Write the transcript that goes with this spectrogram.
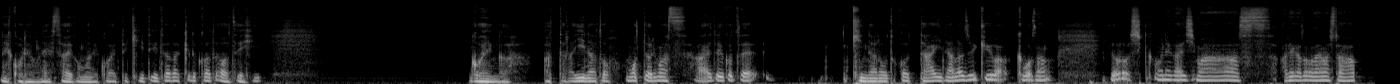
ねこれをね最後までこうやって聞いていただける方は是非ご縁があったらいいなと思っております。はいということで気になる男第79話久保さんよろしくお願いします。ありがとうございました。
